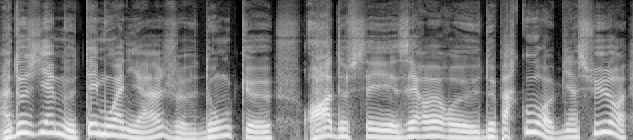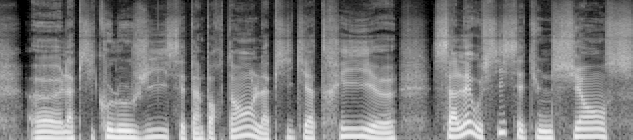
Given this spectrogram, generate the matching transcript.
Un deuxième témoignage donc euh, oh, de ces erreurs de parcours, bien sûr. la psychologie c'est important, la psychiatrie ça l'est aussi, c'est une science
